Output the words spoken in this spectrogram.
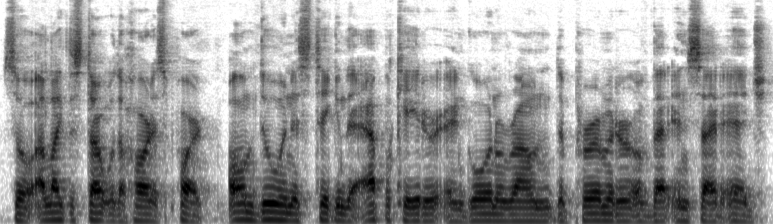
So I like to start with the hardest part. All I'm doing is taking the applicator and going around the perimeter of that inside edge.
